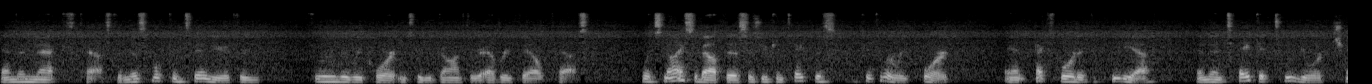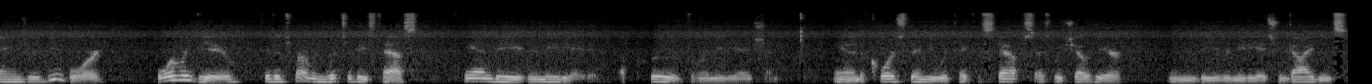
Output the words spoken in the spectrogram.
and the next test. And this will continue through, through the report until you've gone through every failed test. What's nice about this is you can take this particular report and export it to PDF and then take it to your change review board for review to determine which of these tests can be remediated, approved for remediation. And of course, then you would take the steps as we show here in the remediation guidance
